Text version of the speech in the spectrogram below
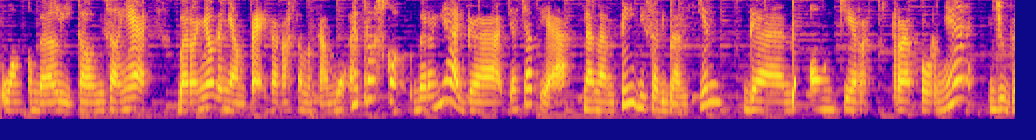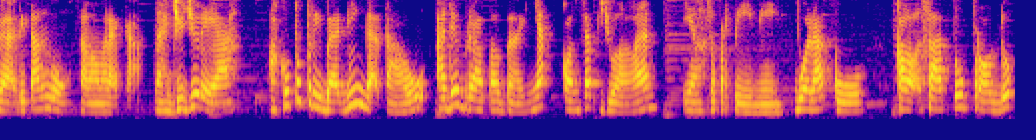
uang kembali. Kalau misalnya barangnya udah nyampe ke customer kamu, eh terus kok barangnya agak cacat ya? Nah nanti bisa dibalikin dan ongkir returnnya juga ditanggung sama mereka. Nah jujur ya, aku tuh pribadi nggak tahu ada berapa banyak konsep jualan yang seperti ini. Buat aku, kalau satu produk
